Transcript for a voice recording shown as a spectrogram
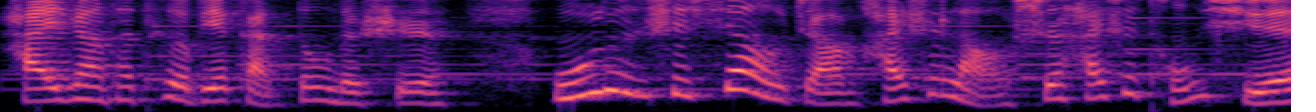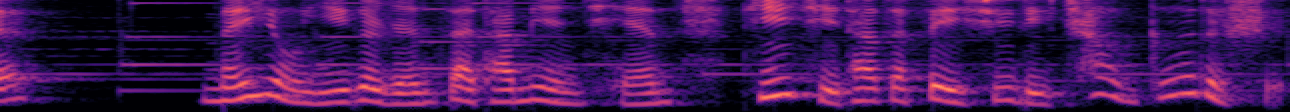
还让他特别感动的是，无论是校长还是老师还是同学，没有一个人在他面前提起他在废墟里唱歌的事。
